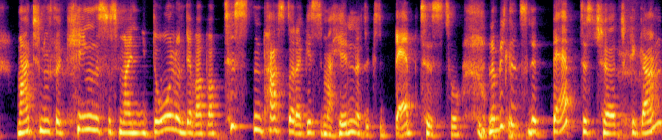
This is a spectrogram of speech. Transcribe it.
Martin Luther King, das ist mein Idol und der war Baptistenpastor, da gehst du mal hin, da sagst du Baptist so. Und dann bin ich dann zu der Baptist Church gegangen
